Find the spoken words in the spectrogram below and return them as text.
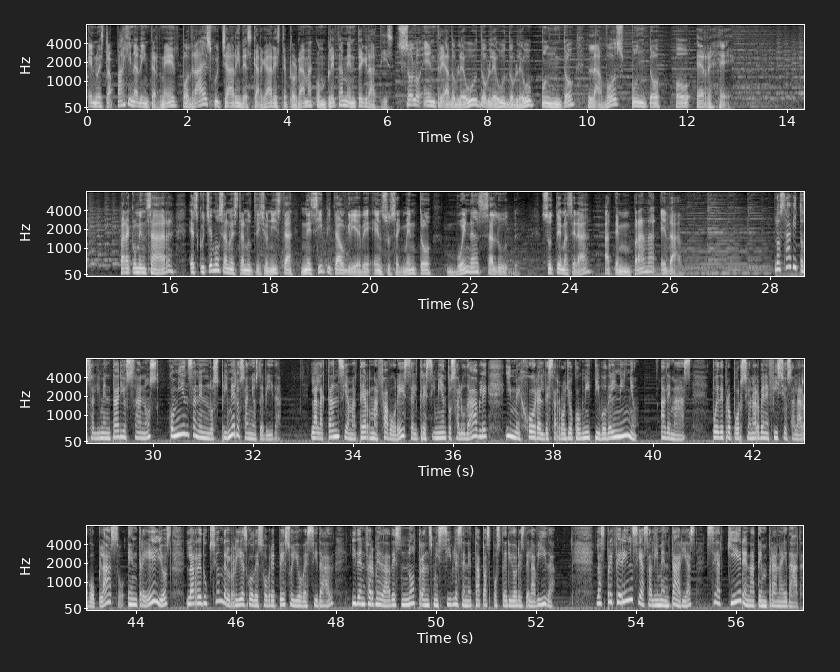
En nuestra página de internet podrá escuchar y descargar este programa completamente gratis. Solo entre a www.lavoz.org. Para comenzar, escuchemos a nuestra nutricionista Necipita Ogrieve en su segmento Buena Salud. Su tema será A temprana edad. Los hábitos alimentarios sanos comienzan en los primeros años de vida. La lactancia materna favorece el crecimiento saludable y mejora el desarrollo cognitivo del niño. Además, puede proporcionar beneficios a largo plazo, entre ellos la reducción del riesgo de sobrepeso y obesidad y de enfermedades no transmisibles en etapas posteriores de la vida. Las preferencias alimentarias se adquieren a temprana edad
